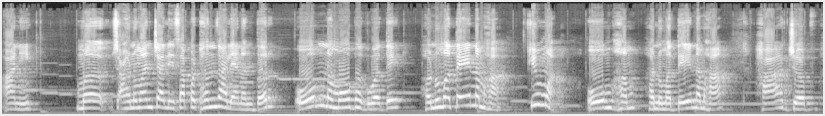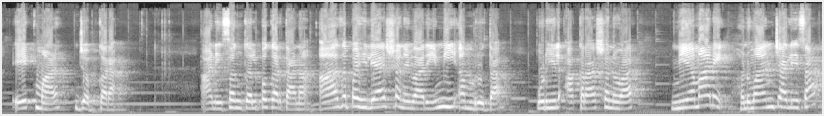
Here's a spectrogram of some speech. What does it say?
आणि मग हनुमान चालीसा पठन झाल्यानंतर ओम नमो भगवते हनुमते नमहा किंवा ओम हम हनुमते नमहा हा जप एक माळ जप करा. आणि संकल्प करताना आज पहिल्या शनिवारी मी अमृता पुढील अकरा शनिवार नियमाने हनुमान चालीसा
